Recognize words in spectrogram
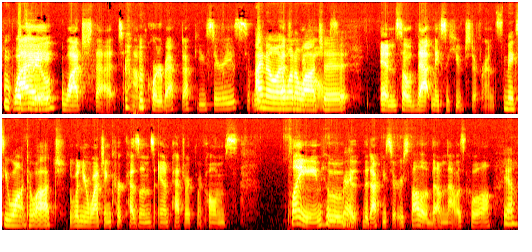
what's I new? watched that um, quarterback docu series. I know. I want to watch it. and so that makes a huge difference It makes you want to watch. when you're watching Kirk Cousins and Patrick Mahomes playing, who Right. the, the docu series followed them. That was cool. Yeah.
